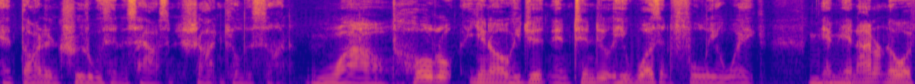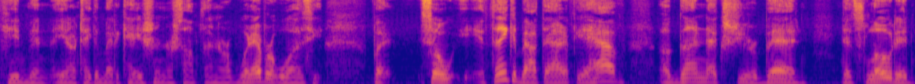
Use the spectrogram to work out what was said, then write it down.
and thought an intruder was in his house and he shot and killed his son. Wow. Total, you know, he didn't intend to. He wasn't fully awake. And, and I don't know if he'd been, you know, taking medication or something or whatever it was. He, but so think about that. If you have a gun next to your bed that's loaded,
